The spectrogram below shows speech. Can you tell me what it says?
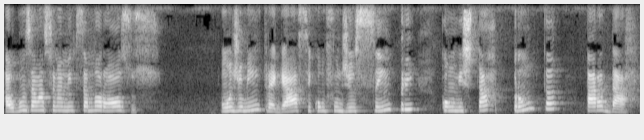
alguns relacionamentos amorosos, onde o me entregar se confundiu sempre com me estar pronta para dar,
